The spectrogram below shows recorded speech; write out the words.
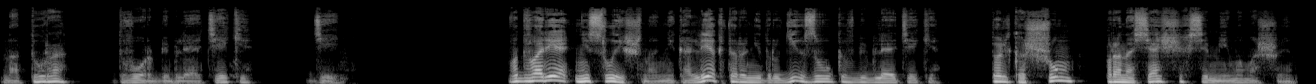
Натура, двор библиотеки, день. Во дворе не слышно ни коллектора, ни других звуков библиотеки, только шум проносящихся мимо машин.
